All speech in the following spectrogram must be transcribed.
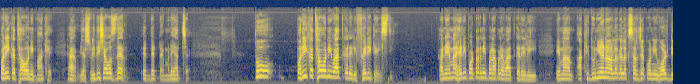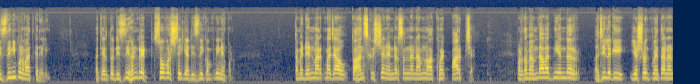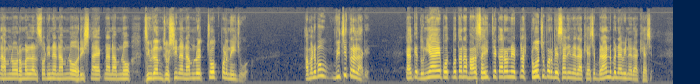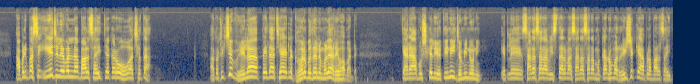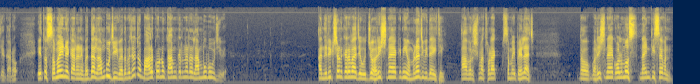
પરિકથાઓની પાંખે. હા, yes, Vidisha was there at that time મને યાદ છે. તો પરિકથાઓની વાત કરેલી ફેરી ટેલ્સની અને એમાં હેરી પોટરની પણ આપણે વાત કરેલી. એમાં આખી દુનિયાના અલગ અલગ સર્જકોની વોલ્ટ ડિઝનીની પણ વાત કરેલી. અત્યારે તો ડિઝની હંડ્રેડ સો વર્ષ થઈ ગયા ડિઝની કંપનીને પણ. તમે ડેનમાર્કમાં જાઓ તો હાન્સ ક્રિશ્ચિયન એન્ડરસનના નામનો આખો એક પાર્ક છે. પણ તમે અમદાવાદની અંદર હજી લગી યશવંત મહેતાના નામનો, રમણલાલ સોનીના નામનો, હરીશ નાયકના નામનો, જીવરામ જોશીના નામનો એક ચોક પણ નહીં જુઓ. આ મને બહુ વિચિત્ર લાગે. કારણ કે દુનિયાએ પોતપોતાના બાળ સાહિત્યકારોને એટલા ટોચ ઉપર બેસાડીને રાખ્યા છે, બ્રાન્ડ બનાવીને રાખ્યા છે. આપણી પાસે એ જ લેવલના બાળ સાહિત્યકારો હોવા છતાં, આ તો ઠીક છે, વહેલા પેદા થયા એટલે ઘર બધાને મળ્યા રહેવા માટે. ત્યારે આ મુશ્કેલી હતી નહીં જમીનોની. એટલે સારા સારા વિસ્તારમાં, સારા સારા મકાનોમાં રહી શક્યા આપણા બાળ સાહિત્યકારો. એ તો સમયને કારણે બધા લાંબુ જીવે. તમે જોજો, બાળકોનું કામ કરનારા લાંબુ બહુ જીવે. આ નિરીક્ષણ કરવા જેવું, જો હરીશ નાયકની હમણાં જ વિદાય થઈ, આ વર્ષમાં થોડાક સમય પહેલાં જ, તો Harish Nayak almost ninety seven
